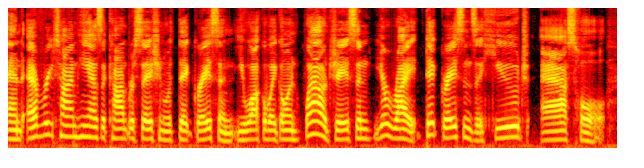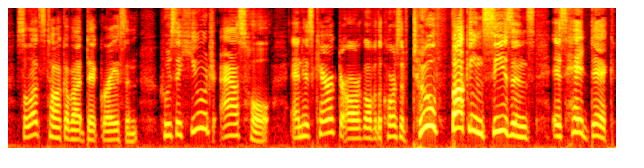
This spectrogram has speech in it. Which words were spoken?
And every time he has a conversation with Dick Grayson, you walk away going, Wow, Jason, you're right. Dick Grayson's a huge asshole. So let's talk about Dick Grayson, who's a huge asshole. And his character arc over the course of two fucking seasons is Hey, Dick,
